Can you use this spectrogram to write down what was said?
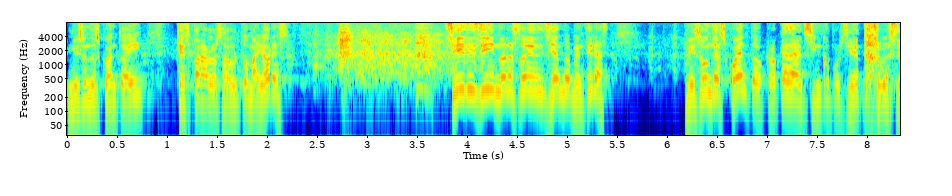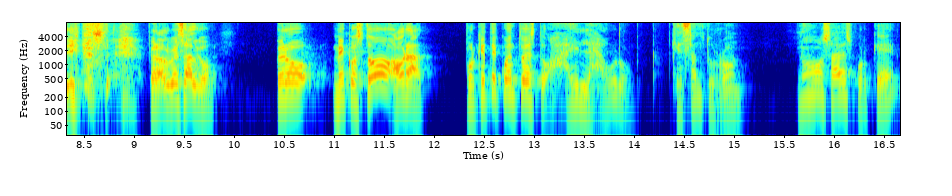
y me hizo un descuento ahí, que es para los adultos mayores. sí, sí, sí, no le estoy diciendo mentiras. Me hizo un descuento, creo que era del 5%, algo así, pero algo es algo. Pero me costó, ahora, ¿por qué te cuento esto? Ay, Lauro, qué santurrón. No, ¿sabes por qué?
